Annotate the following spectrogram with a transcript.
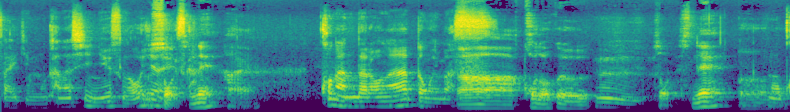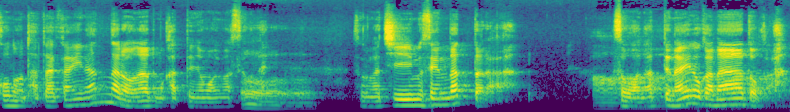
最近も悲しいニュースが多いじゃないそうでかですすね。はい。子なんだろうなと思います。ああ孤独。うん、そうですね。うんもう子の戦いなんだろうなとも勝手に思いますよね。うんそれがチーム戦だったらそうはなってないのかなとか、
